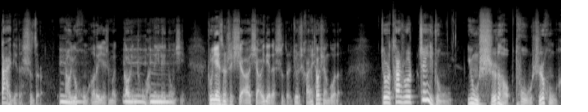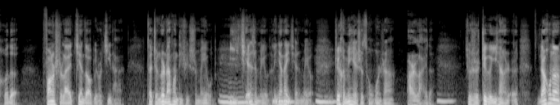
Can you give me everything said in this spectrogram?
大一点的石子然后又混合了一些什么高岭土啊、嗯那一类东西，中间一层是小小一点的石子儿，就是好像挑选过的。就是他说这种用石头、土石混合的方式来建造，比如说祭坛，在整个南方地区是没有的，嗯以前是没有的，临江滩以前是没有的，嗯这很明显是从婚山而来的，嗯就是这个影响。呃然后呢，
